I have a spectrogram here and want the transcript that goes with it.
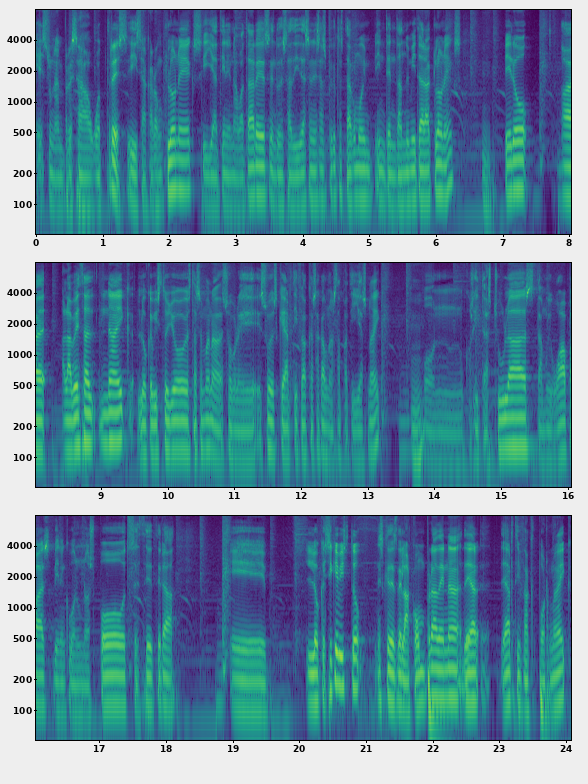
es una empresa Web3 y sacaron Clonex y ya tienen avatares, entonces Adidas en ese aspecto está como in- intentando imitar a Clonex, pero a, a la vez a Nike, lo que he visto yo esta semana sobre eso es que Artifact ha sacado unas zapatillas Nike con cositas chulas, están muy guapas, vienen como en unos pods, etcétera. Eh, lo que sí que he visto es que desde la compra de, de Artifact por Nike,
